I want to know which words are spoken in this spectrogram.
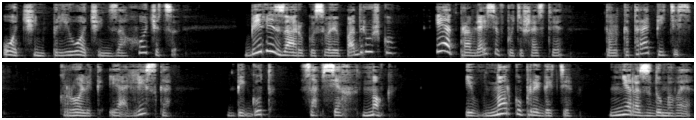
очень-преочень захочется, бери за руку свою подружку и отправляйся в путешествие. Только торопитесь. Кролик и Алиска бегут со всех ног. И в норку прыгайте, не раздумывая.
